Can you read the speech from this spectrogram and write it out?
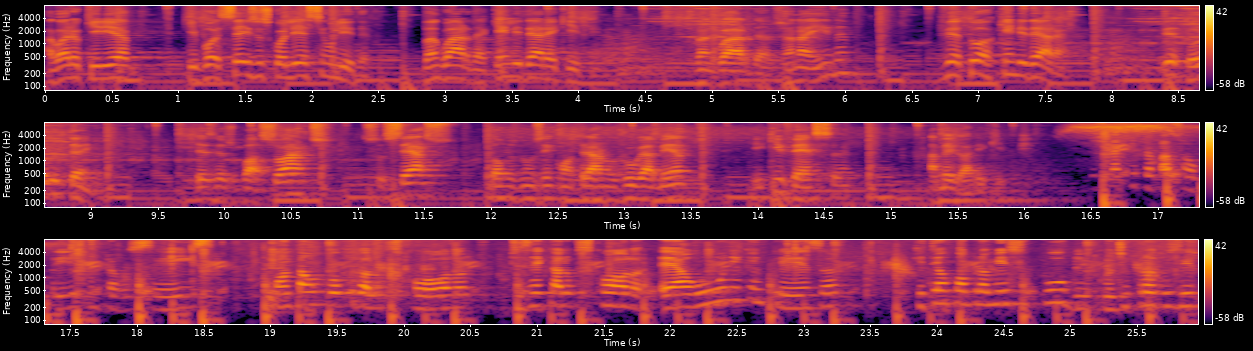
Agora eu queria que vocês escolhessem um líder. Vanguarda, quem lidera a equipe? Vanguarda, Janaína. Vetor, quem lidera? Vetor, o Tânia. Desejo boa sorte, sucesso. Vamos nos encontrar no julgamento e que vença a melhor equipe. Aqui para passar o briefing para vocês, contar um pouco da Lux Color, dizer que a Lux Color é a única empresa que tem um compromisso público de produzir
